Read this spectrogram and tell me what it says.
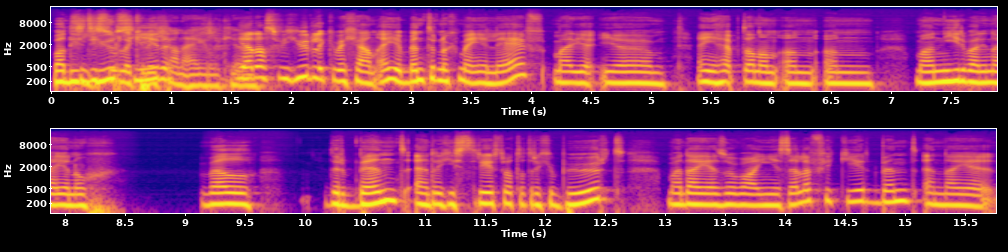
wat is Figuurlijk weggaan eigenlijk. Ja. Ja. dat is figuurlijk weggaan. Hè. Je bent er nog met je lijf, maar je, je, en je hebt dan een, een, een manier waarin dat je nog wel er bent en registreert wat er gebeurt, maar dat je zo wat in jezelf gekeerd bent en dat je het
